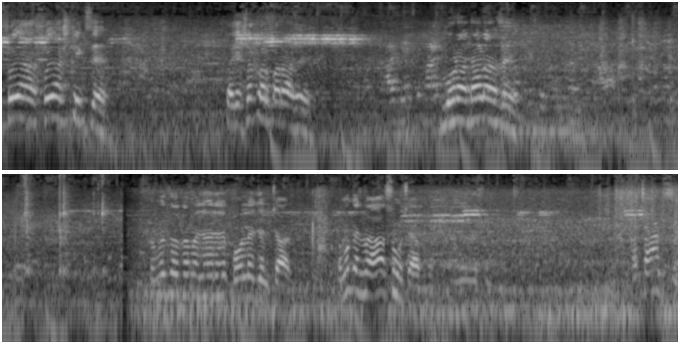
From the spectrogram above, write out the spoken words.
સોયા સોયા સ્ટીક છે પછી શક્કરપારા છે મોરા દાણા છે. તમે તો તમે જોઈ રહ્યા છો કોલેજ ચાટ તો મુકેશભાઈ આ શું છે આપણે આ ચાટ છે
